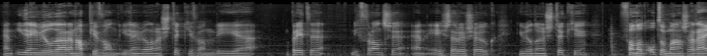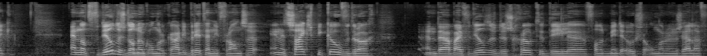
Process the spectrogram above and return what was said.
en iedereen wil daar een hapje van, iedereen wil er een stukje van. Die Britten die Fransen en eerst de Russen ook, die wilden een stukje van dat Ottomaanse Rijk. En dat verdeelden ze dan ook onder elkaar, die Britten en die Fransen, in het Sykes-Picot-verdrag. En daarbij verdeelden ze dus grote delen van het Midden-Oosten onder hunzelf.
